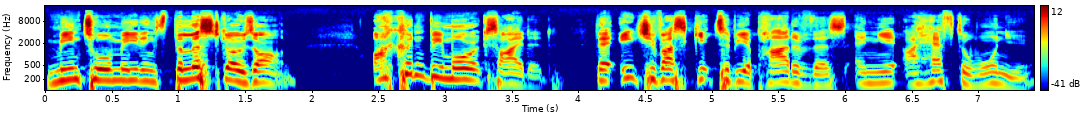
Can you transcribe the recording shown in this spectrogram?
mentor meetings, the list goes on. I couldn't be more excited that each of us get to be a part of this, and yet I have to warn you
